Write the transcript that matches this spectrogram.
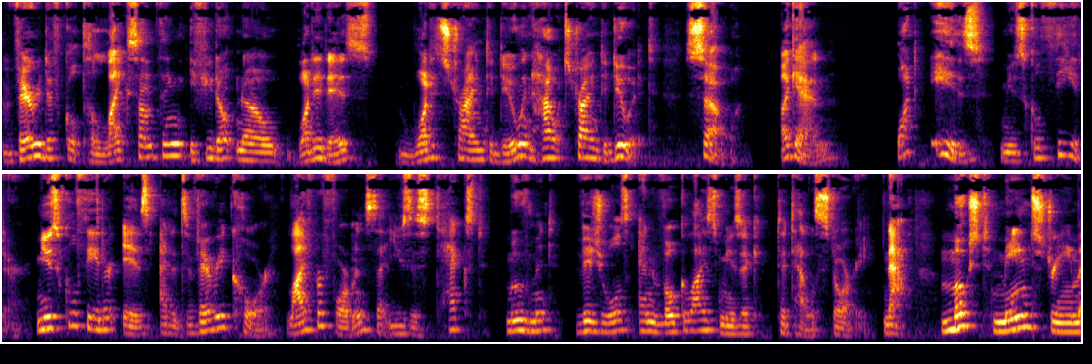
very difficult to like something if you don't know what it is, what it's trying to do, and how it's trying to do it. So, again, what is musical theater? Musical theater is, at its very core, live performance that uses text, movement, visuals, and vocalized music to tell a story. Now, most mainstream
